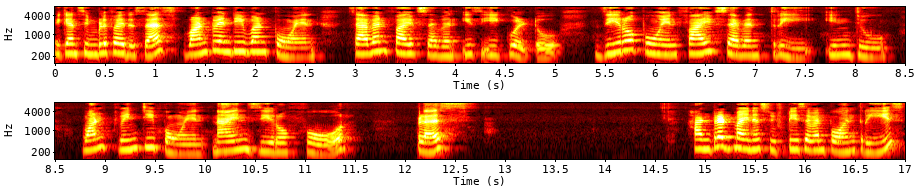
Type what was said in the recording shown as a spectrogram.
We can simplify this as 121.757 is equal to 0.573 into 120.904 plus 100 minus 57.3 is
